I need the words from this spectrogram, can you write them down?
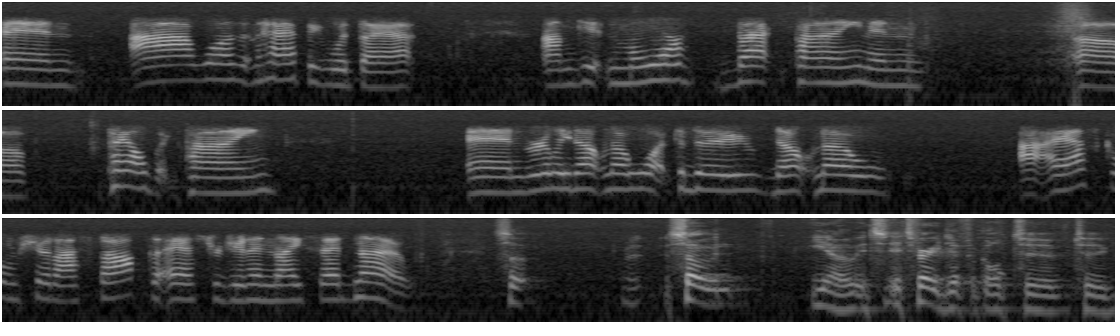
and I wasn't happy with that. I'm getting more back pain and uh, pelvic pain, and really don't know what to do. Don't know. I asked them, should I stop the estrogen, and they said no. So, so you know, it's it's very difficult to to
